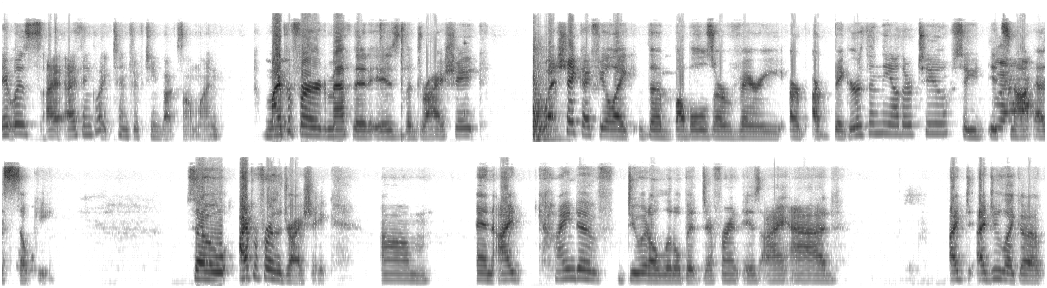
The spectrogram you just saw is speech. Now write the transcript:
It was, I, I think, like 10, 15 bucks online. My preferred method is the dry shake. Wet shake, I feel like the bubbles are very are, are bigger than the other two, so you, it's not as silky. So I prefer the dry shake, um, and I kind of do it a little bit different. Is I add, I I do like a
